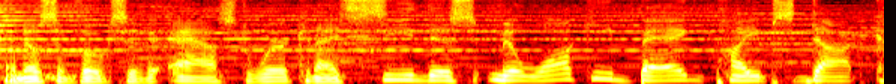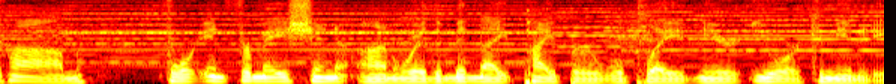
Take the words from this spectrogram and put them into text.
I know some folks have asked, where can I see this? MilwaukeeBagpipes.com for information on where the Midnight Piper will play near your community.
